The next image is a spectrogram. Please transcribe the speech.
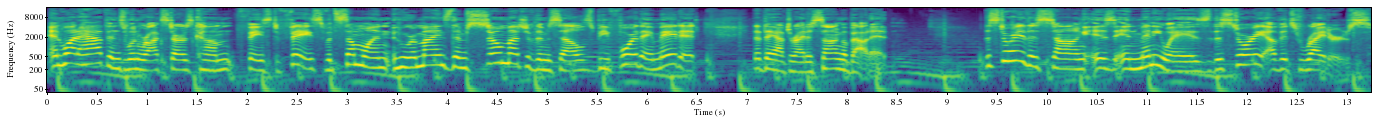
and what happens when rock stars come face to face with someone who reminds them so much of themselves before they made it that they have to write a song about it. The story of this song is in many ways the story of its writers.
